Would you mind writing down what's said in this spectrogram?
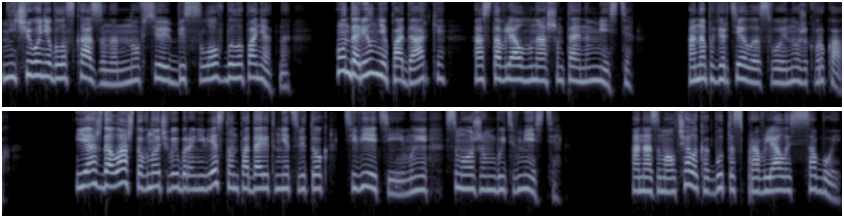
Ничего не было сказано, но все и без слов было понятно. Он дарил мне подарки, оставлял в нашем тайном месте. Она повертела свой ножик в руках. Я ждала, что в ночь выбора невесты он подарит мне цветок Тивети, и мы сможем быть вместе. Она замолчала, как будто справлялась с собой.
